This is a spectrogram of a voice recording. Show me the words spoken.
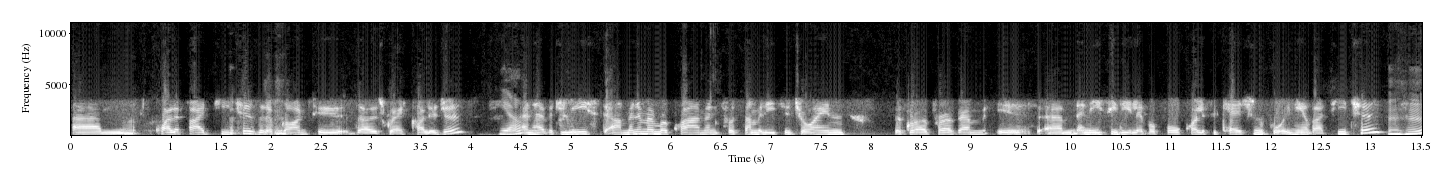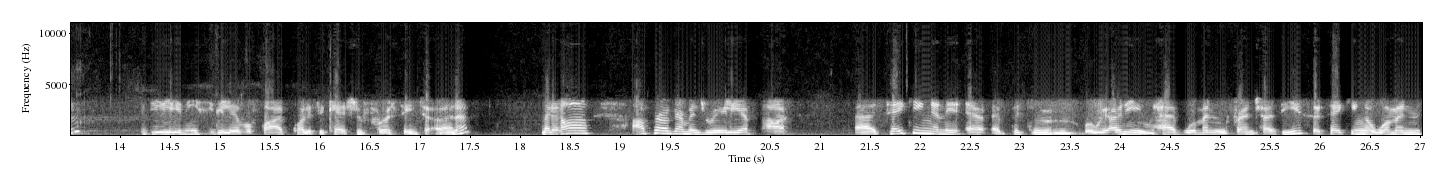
um, qualified teachers that have gone to those great colleges Yeah. and have at least our minimum requirement for somebody to join the GROW program is um, an ECD level four qualification for any of our teachers. Mm-hmm. Ideally, an ECD level five qualification for a centre owner. But our our program is really about uh, taking an a, a, we only have women franchisees, so taking a woman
